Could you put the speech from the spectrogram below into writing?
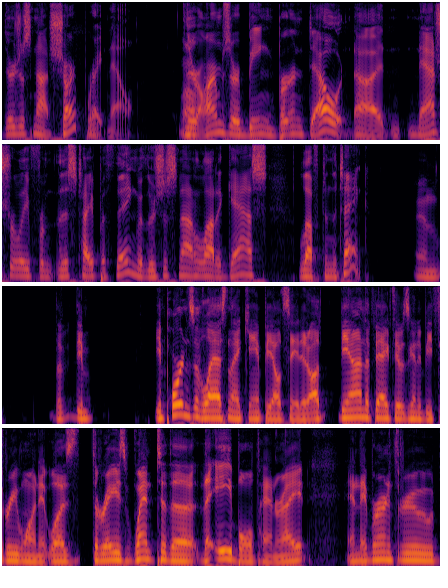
They're just not sharp right now. Their arms are being burnt out uh, naturally from this type of thing, but there's just not a lot of gas left in the tank. and the, the the importance of last night can't be outstated. Uh, Beyond the fact it was going to be three one, it was the Rays went to the the A bullpen right, and they burned through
